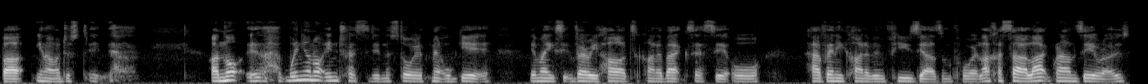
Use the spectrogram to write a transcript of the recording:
But you know, I just it, I'm not when you're not interested in the story of Metal Gear, it makes it very hard to kind of access it or have any kind of enthusiasm for it. Like I say, I like Ground Zeroes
